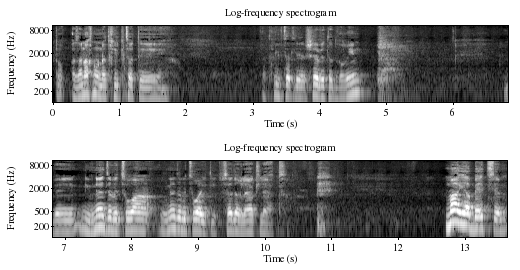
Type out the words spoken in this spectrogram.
טוב, אז אנחנו נתחיל קצת, אה, נתחיל קצת ליישב את הדברים ונבנה את זה בצורה, נבנה את זה בצורה איטית, בסדר? לאט לאט. מה היה בעצם,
